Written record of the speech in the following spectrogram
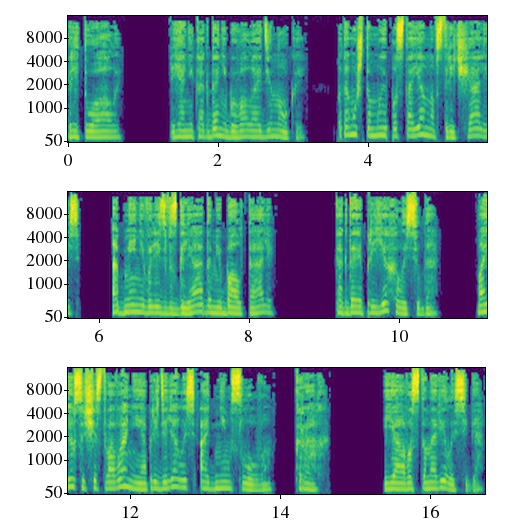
ритуалы. Я никогда не бывала одинокой, потому что мы постоянно встречались, обменивались взглядами, болтали. Когда я приехала сюда, мое существование определялось одним словом крах. Я восстановила себя.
